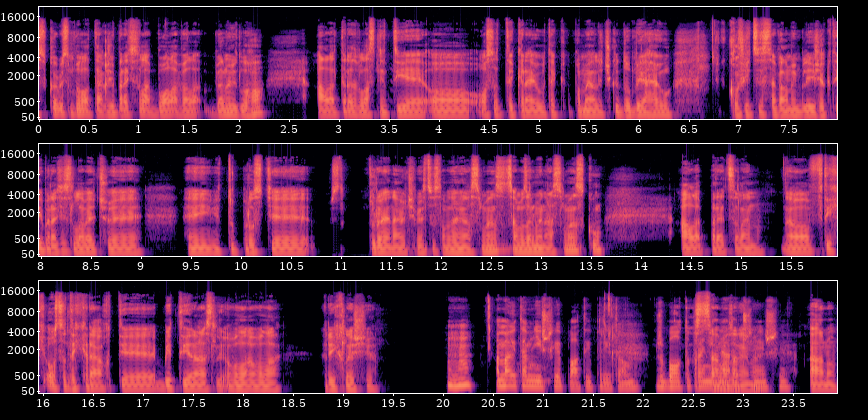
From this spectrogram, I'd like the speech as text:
skôr by som povedal tak, že Bratislava bola veľa, veľmi dlho, ale teraz vlastne tie o, ostatné krajú tak pomaličko dobiehajú. Košice sa veľmi blížia k tej Bratislave, čo je, hej, je to proste druhé najväčšie miesto samozrejme na Slovensku, samozrejme na Slovensku, ale predsa len o, v tých ostatných krajoch tie byty rásli oveľa, oveľa rýchlejšie. Uh-huh. A majú tam nižšie platy pri tom, že bolo to pre nich náročnejšie. Áno,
